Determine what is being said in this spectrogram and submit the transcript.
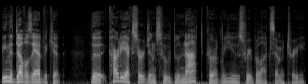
Being the devil's advocate, the cardiac surgeons who do not currently use cerebral oximetry,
